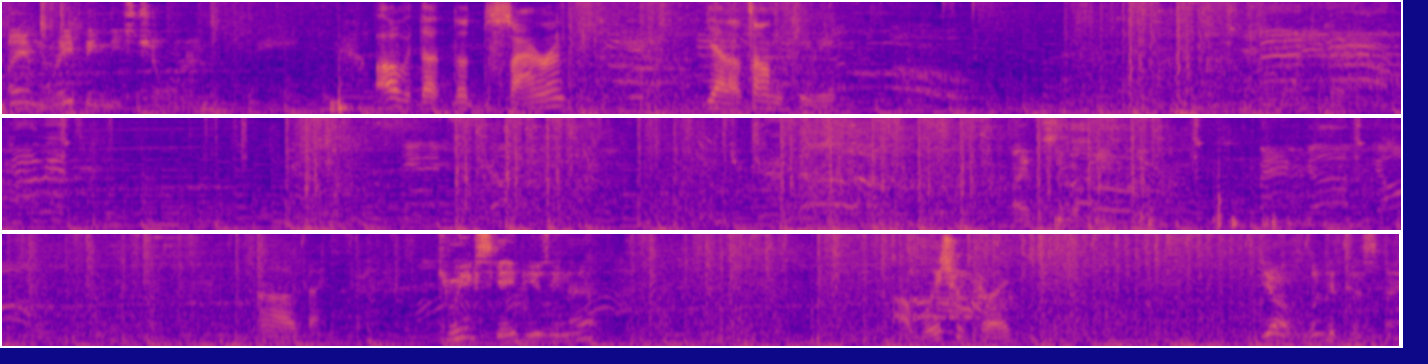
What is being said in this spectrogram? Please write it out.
know. I am raping these children. Oh, the, the, the siren? Yeah, that's on the TV. Escape using that? I wish we could. Yo, look at this thing.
